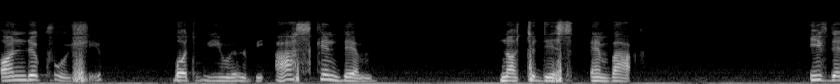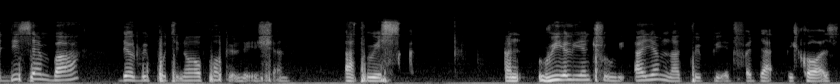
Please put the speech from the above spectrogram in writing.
on the cruise ship, but we will be asking them not to disembark if they disembark, they'll be putting our population at risk. And really and truly, I am not prepared for that because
